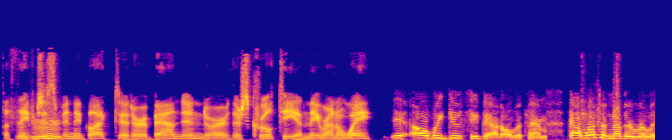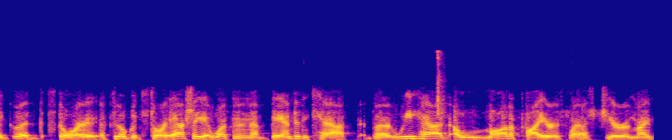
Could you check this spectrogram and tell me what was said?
but they've mm-hmm. just been neglected or abandoned or there's cruelty and they run away. Yeah, oh, we do see that all the time. That was another really good story, a feel good story. Actually, it wasn't an abandoned cat, but we had a lot of fires last year in my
